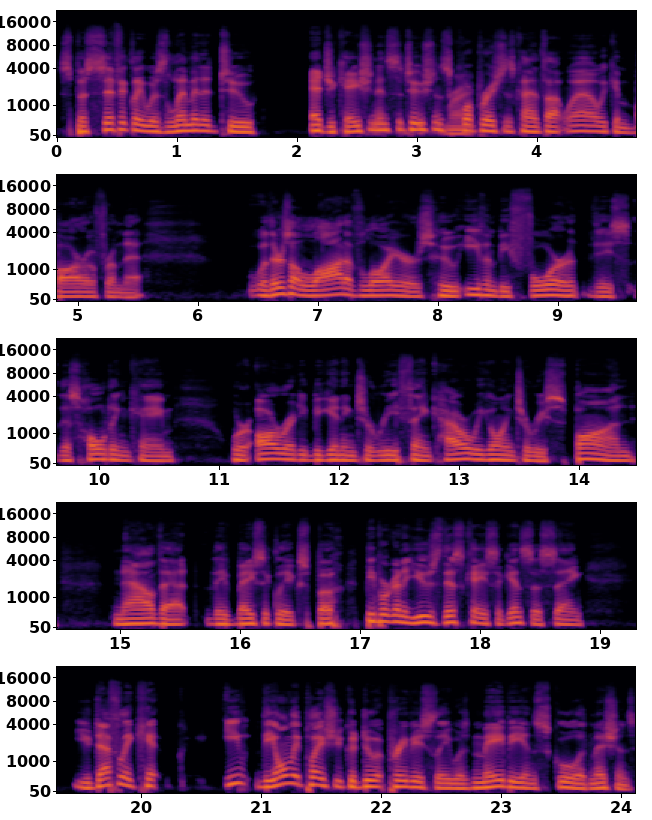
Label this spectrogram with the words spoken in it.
specifically was limited to education institutions. Right. Corporations kind of thought, well, we can borrow from that. Well, there's a lot of lawyers who, even before this this holding came, were already beginning to rethink how are we going to respond now that they've basically exposed. People are going to use this case against us, saying you definitely can't. e- The only place you could do it previously was maybe in school admissions.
